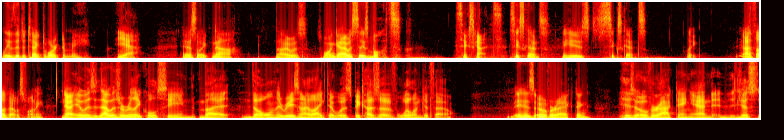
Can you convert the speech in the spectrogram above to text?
Leave the detective work to me. Yeah. and it's like nah. No it was one guy with six bullets. Six guns. six guns. He used six guns. Like I thought that was funny. No, it was that was a really cool scene, but the only reason I liked it was because of Willem Dafoe. in his overacting. His overacting and just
